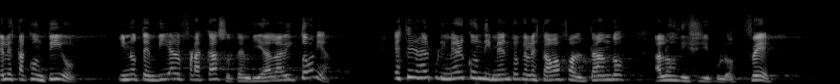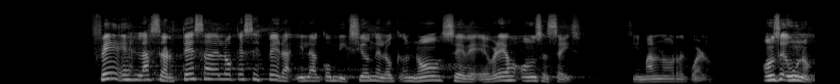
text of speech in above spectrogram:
Él está contigo y no te envía al fracaso, te envía a la victoria. Este era el primer condimento que le estaba faltando a los discípulos, fe. Fe es la certeza de lo que se espera y la convicción de lo que no se ve. Hebreos 11.6, si mal no recuerdo. 11.1,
